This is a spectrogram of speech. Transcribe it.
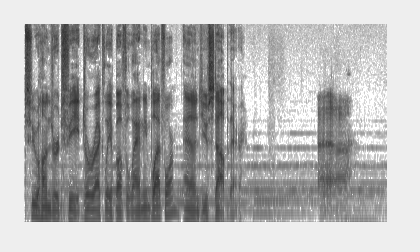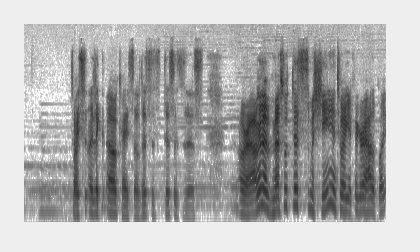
200 feet directly above the landing platform, and you stop there. Ah. So I s- I like okay, so this is this is this. All right, I'm gonna mess with this machine until I figure out how to play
